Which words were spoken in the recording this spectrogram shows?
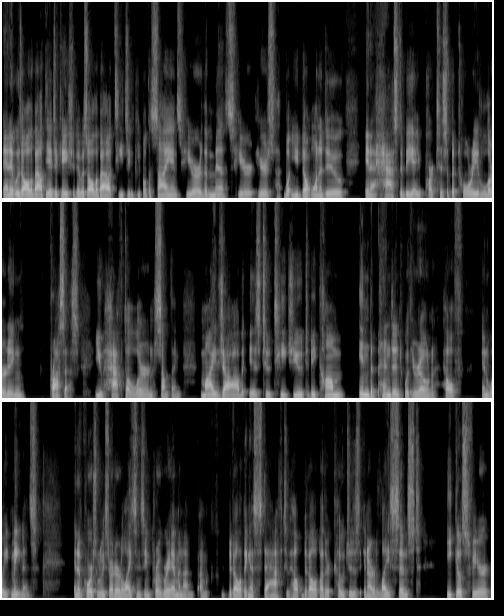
And it was all about the education. It was all about teaching people the science. Here are the myths. Here, here's what you don't want to do. And it has to be a participatory learning process you have to learn something. My job is to teach you to become independent with your own health and weight maintenance. And of course, when we started our licensing program, and I'm, I'm developing a staff to help develop other coaches in our licensed ecosphere,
